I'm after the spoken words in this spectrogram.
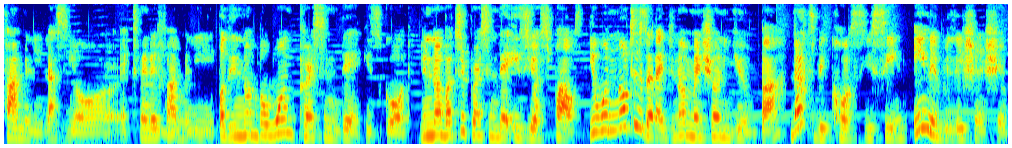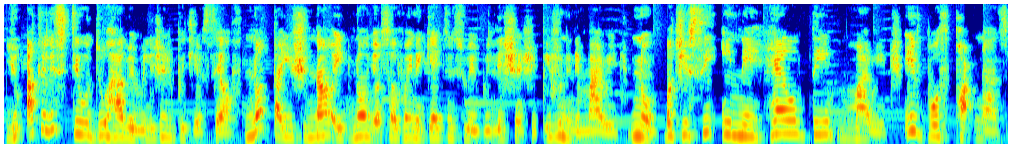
family that's your extended family but the number one person there is god. The number two person there is your spouse. You will notice that i did not mention you but that's because you see in a relationship you actually still do have a relationship with yourself. Not that you should now ignore yourself when you get into a relationship even in a marriage. No but you see in a healthy marriage if both partners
